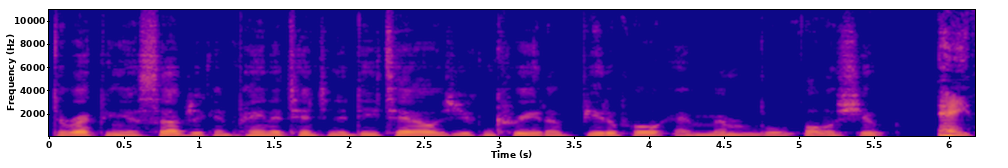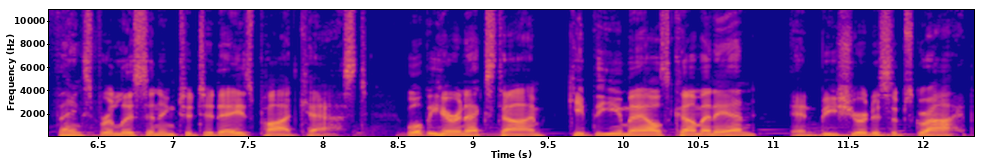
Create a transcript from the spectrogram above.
directing your subject, and paying attention to details, you can create a beautiful and memorable photo shoot. Hey, thanks for listening to today's podcast. We'll be here next time. Keep the emails coming in and be sure to subscribe.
